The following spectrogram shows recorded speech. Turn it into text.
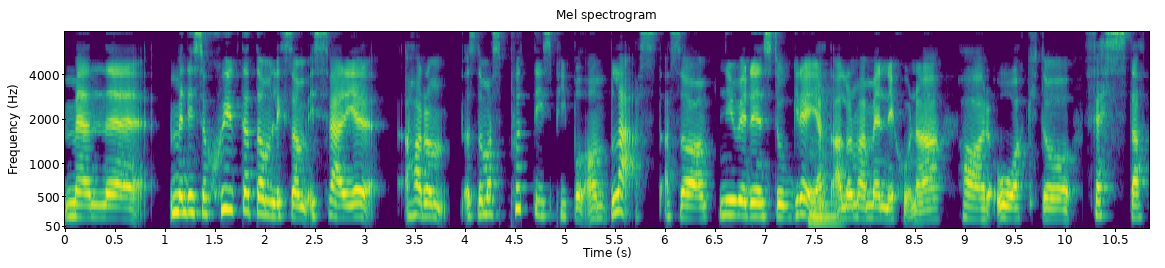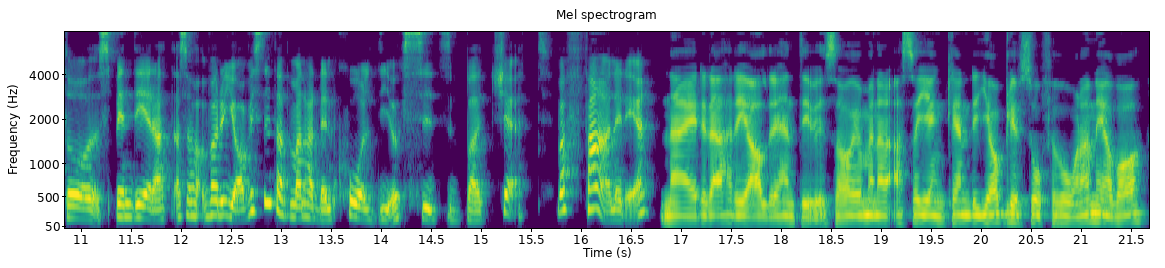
men, eh, men det är så sjukt att de liksom i Sverige har de, alltså de har put these people on blast. Alltså nu är det en stor grej Mm. att alla de här människorna har åkt och festat och spenderat, alltså vadå jag visste inte att man hade en koldioxidsbudget. Vad fan är det? Nej, det där hade ju aldrig hänt i USA. Jag menar, alltså egentligen, jag blev så förvånad när jag var,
